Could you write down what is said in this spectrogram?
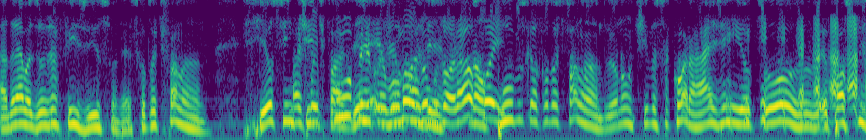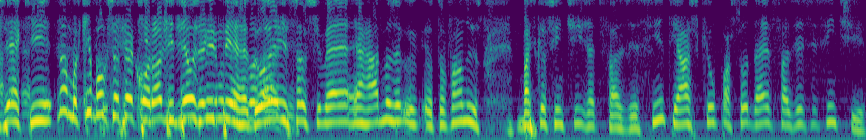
André, mas eu já fiz isso, André, é isso que eu tô te falando. Se eu sentir de fazer, público, eu vou irmãos, fazer. vamos orar, não, foi? público é o que eu tô te falando. Eu não tive essa coragem e eu tô, eu posso dizer aqui. Não, mas que bom que você tem coragem que de Deus me perdoe se eu estiver errado, mas eu, tô falando isso. Mas que eu senti já de fazer, sinto e acho que o pastor deve fazer se sentir.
